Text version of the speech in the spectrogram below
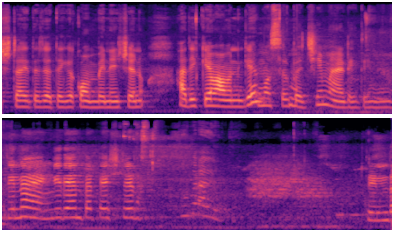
ಇಷ್ಟ ಆಯಿತು ಜೊತೆಗೆ ಕಾಂಬಿನೇಷನು ಅದಕ್ಕೆ ಅವನಿಗೆ ಮೊಸರು ಬಜ್ಜಿ ಮಾಡಿದ್ದೀನಿ. ದಿನ ಹೆಂಗಿದೆ ಅಂತ ಟೇಸ್ಟ್ ತಿಂದ?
